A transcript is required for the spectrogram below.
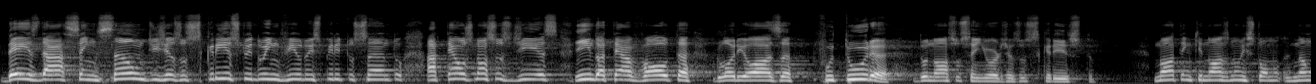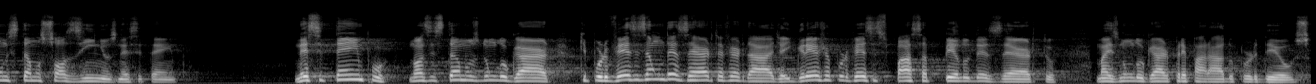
Desde a ascensão de Jesus Cristo e do envio do Espírito Santo até os nossos dias, indo até a volta gloriosa futura do nosso Senhor Jesus Cristo. Notem que nós não estamos, não estamos sozinhos nesse tempo. Nesse tempo, nós estamos num lugar que por vezes é um deserto, é verdade, a igreja por vezes passa pelo deserto, mas num lugar preparado por Deus,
